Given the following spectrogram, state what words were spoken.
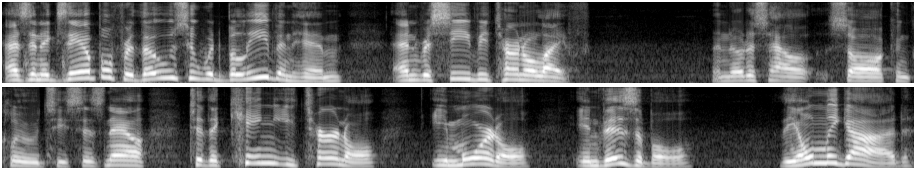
as an example for those who would believe in him and receive eternal life. And notice how Saul concludes. He says, Now to the King eternal, immortal, invisible, the only God,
